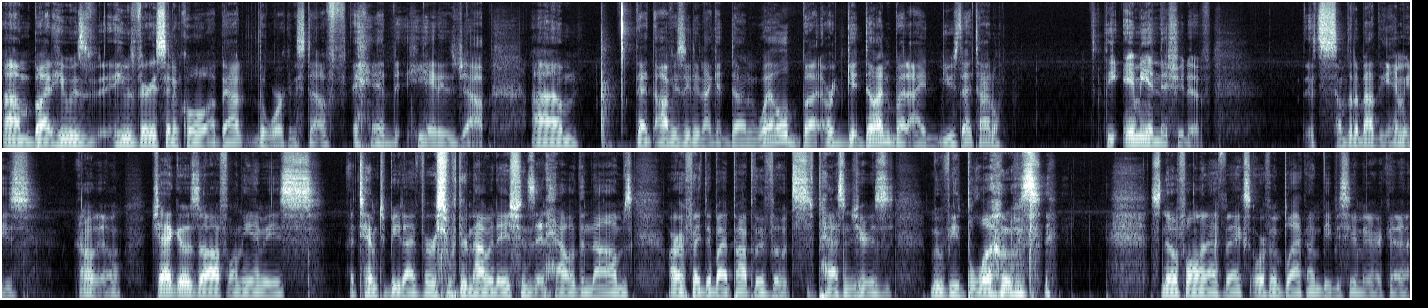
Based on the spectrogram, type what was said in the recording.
Um, but he was he was very cynical about the work and stuff, and he hated his job. Um, that obviously did not get done well, but or get done, but I used that title. The Emmy Initiative. It's something about the Emmys. I don't know. Chad goes off on the Emmys attempt to be diverse with their nominations and how the noms are affected by popular votes. Passengers movie blows. Snowfall on FX, Orphan Black on BBC America,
